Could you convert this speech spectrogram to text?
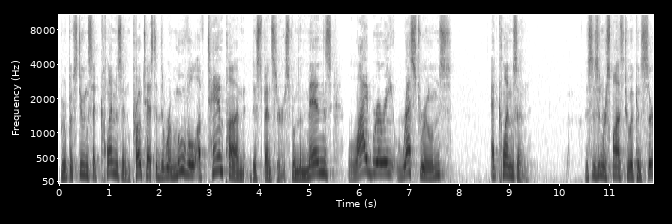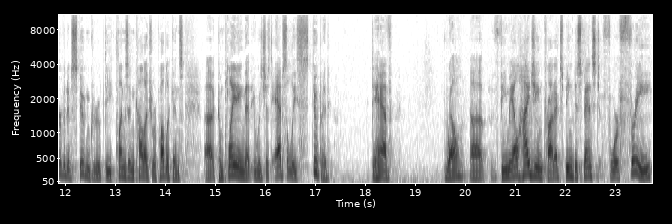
Group of students at Clemson protested the removal of tampon dispensers from the men's library restrooms at Clemson. This is in response to a conservative student group, the Clemson College Republicans, uh, complaining that it was just absolutely stupid to have, well, uh, female hygiene products being dispensed for free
